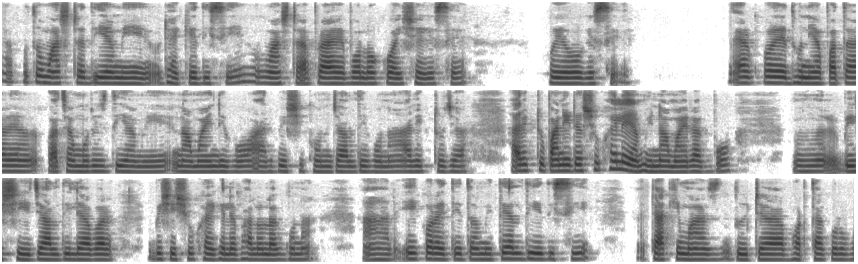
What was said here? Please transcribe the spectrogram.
তারপর তো মাছটা দিয়ে আমি ঢেকে দিছি। মাছটা প্রায় বলো এসে গেছে, হয়েও গেছে। তারপরে ধনিয়া পাতা কাঁচামরিচ দিয়ে আমি নামাই নিব, আর বেশিক্ষণ জাল দিব না। আর একটু যা, আর একটু পানিটা শুকাইলে আমি নামাই রাখব। বেশি জাল দিলে আবার বেশি শুকাই গেলে ভালো লাগবো না। আর এই কড়াইতে তো আমি তেল দিয়ে দিছি। টাকি মাছ দুইটা ভর্তা করব।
